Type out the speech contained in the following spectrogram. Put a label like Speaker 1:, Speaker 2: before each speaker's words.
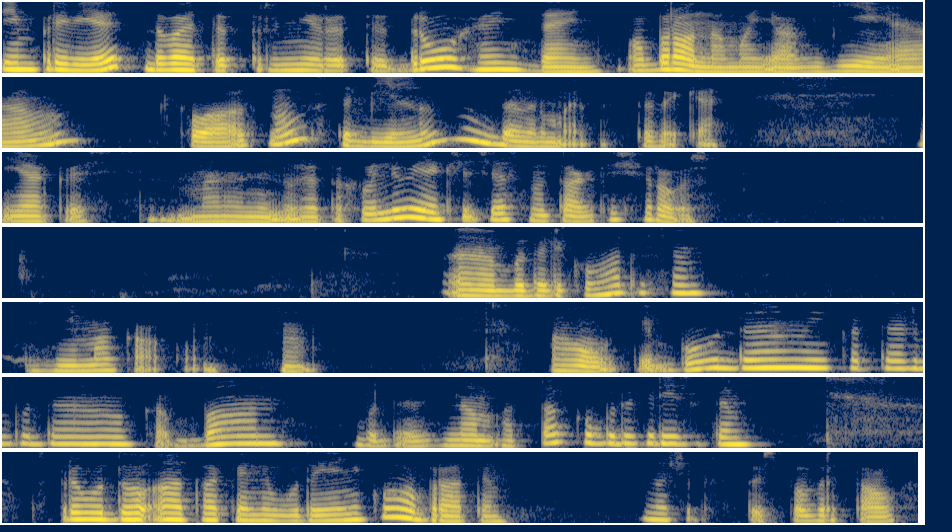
Speaker 1: Всім привіт! Давайте тренувати другий день. Оборона моя є. Класно, стабільно, ну, де нормально, це таке. Якось мене не дуже то хвилює, якщо чесно. Так, ти що робиш? Е, Буде лікуватися. Зніма каку. Хм. Буде, Міка теж буде, кабан. Буде, нам атаку будуть різати. Приводу атаки не буду я нікого брати. Ну, щоб хтось повертав.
